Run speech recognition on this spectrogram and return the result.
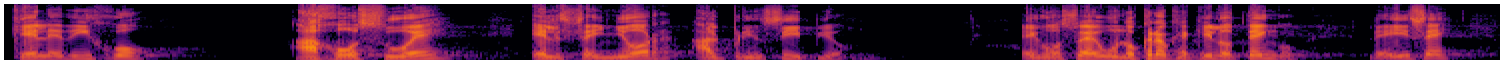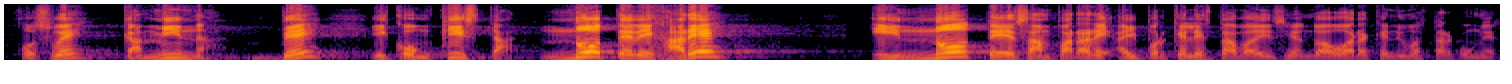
¿Qué le dijo a Josué el Señor al principio? En Josué 1, creo que aquí lo tengo. Le dice, Josué, camina, ve y conquista. No te dejaré y no te desampararé. Ay, ¿por qué le estaba diciendo ahora que no iba a estar con él?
